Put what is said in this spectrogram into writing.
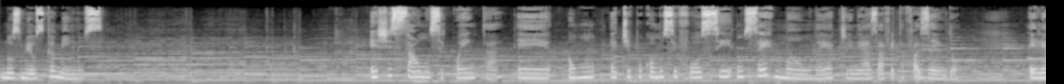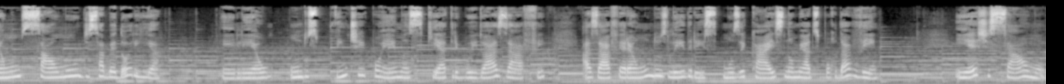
nos meus caminhos. Este Salmo 50 é, um, é tipo como se fosse um sermão, né? Aqui, né? Asaf está fazendo. Ele é um salmo de sabedoria. Ele é um dos 20 poemas que é atribuído a Asaf. Asaf era um dos líderes musicais nomeados por Davi. E este salmo,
